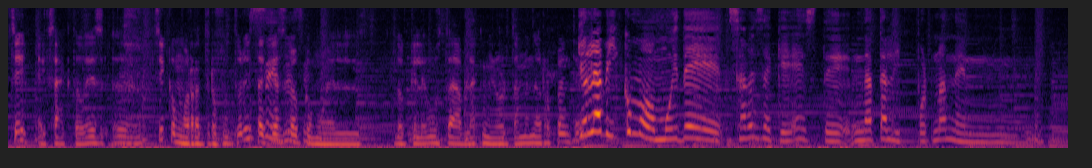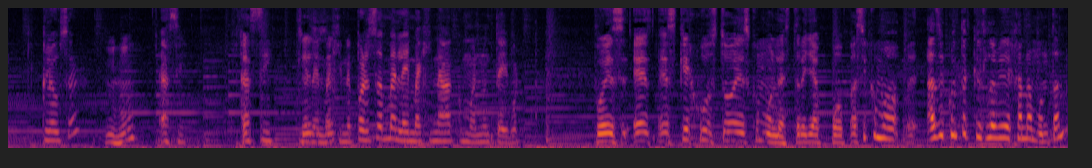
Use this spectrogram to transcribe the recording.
Sí, exacto. Es, eh, sí, como retrofuturista, Sí, que es sí, lo sí. como el lo que le gusta a Black Mirror también de repente. Yo la vi como muy de, ¿sabes de qué? Este, Natalie Portman en Closer. Así. Sí. Así. Sí, me la imaginé. Por eso me la imaginaba como en un table. Pues es, es que justo es como la estrella pop, así como, haz de cuenta que es la vida de Hannah Montana,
